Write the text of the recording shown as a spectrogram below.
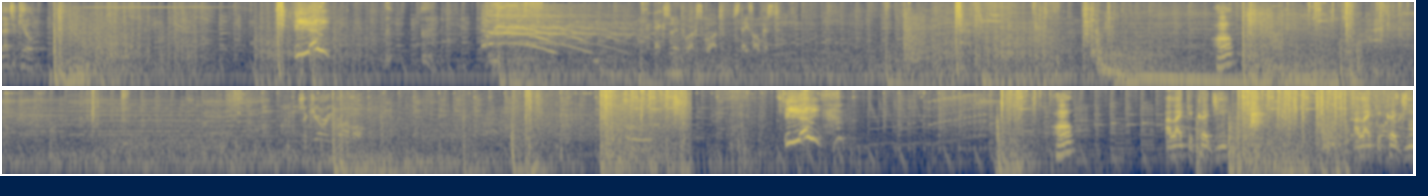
That's a kill. Excellent work, squad. Stay focused. Huh? Huh? I like it, cut G. I like it, cut G.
